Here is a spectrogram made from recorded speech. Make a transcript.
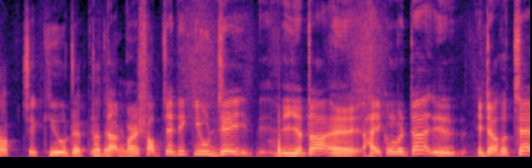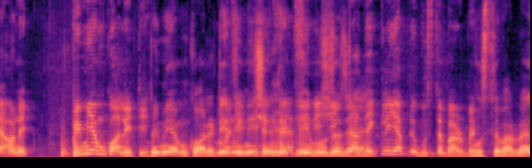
সবচেয়ে কিউট একটা দেখেন। তারপরে সবচেয়ে কিউট যে এটা হাই কমেন্টটা এটা হচ্ছে অনেক premium quality. Premium quality finishing দেখলেই বোঝা যায়। দেখলেই আপনি বুঝতে পারবেন। বুঝতে পারবেন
